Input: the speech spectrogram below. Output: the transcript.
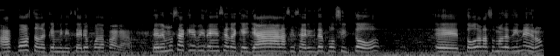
A costa de que el ministerio pueda pagar. Tenemos aquí evidencia de que ya la CISARIL depositó eh, toda la suma de dinero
